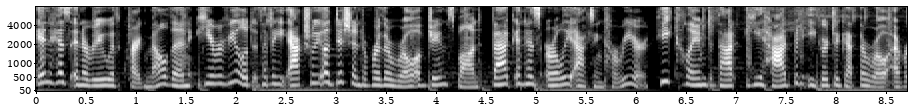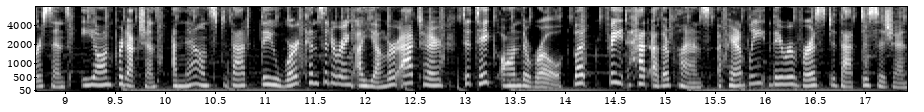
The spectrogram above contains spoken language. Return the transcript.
In his interview with Craig Melvin, he revealed that he actually auditioned for the role of James Bond back in his early acting career. He claimed that he had been eager to get the role ever since Eon Productions announced that they were considering a younger actor to take on the role, but fate had other plans. Apparently, they reversed that decision.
